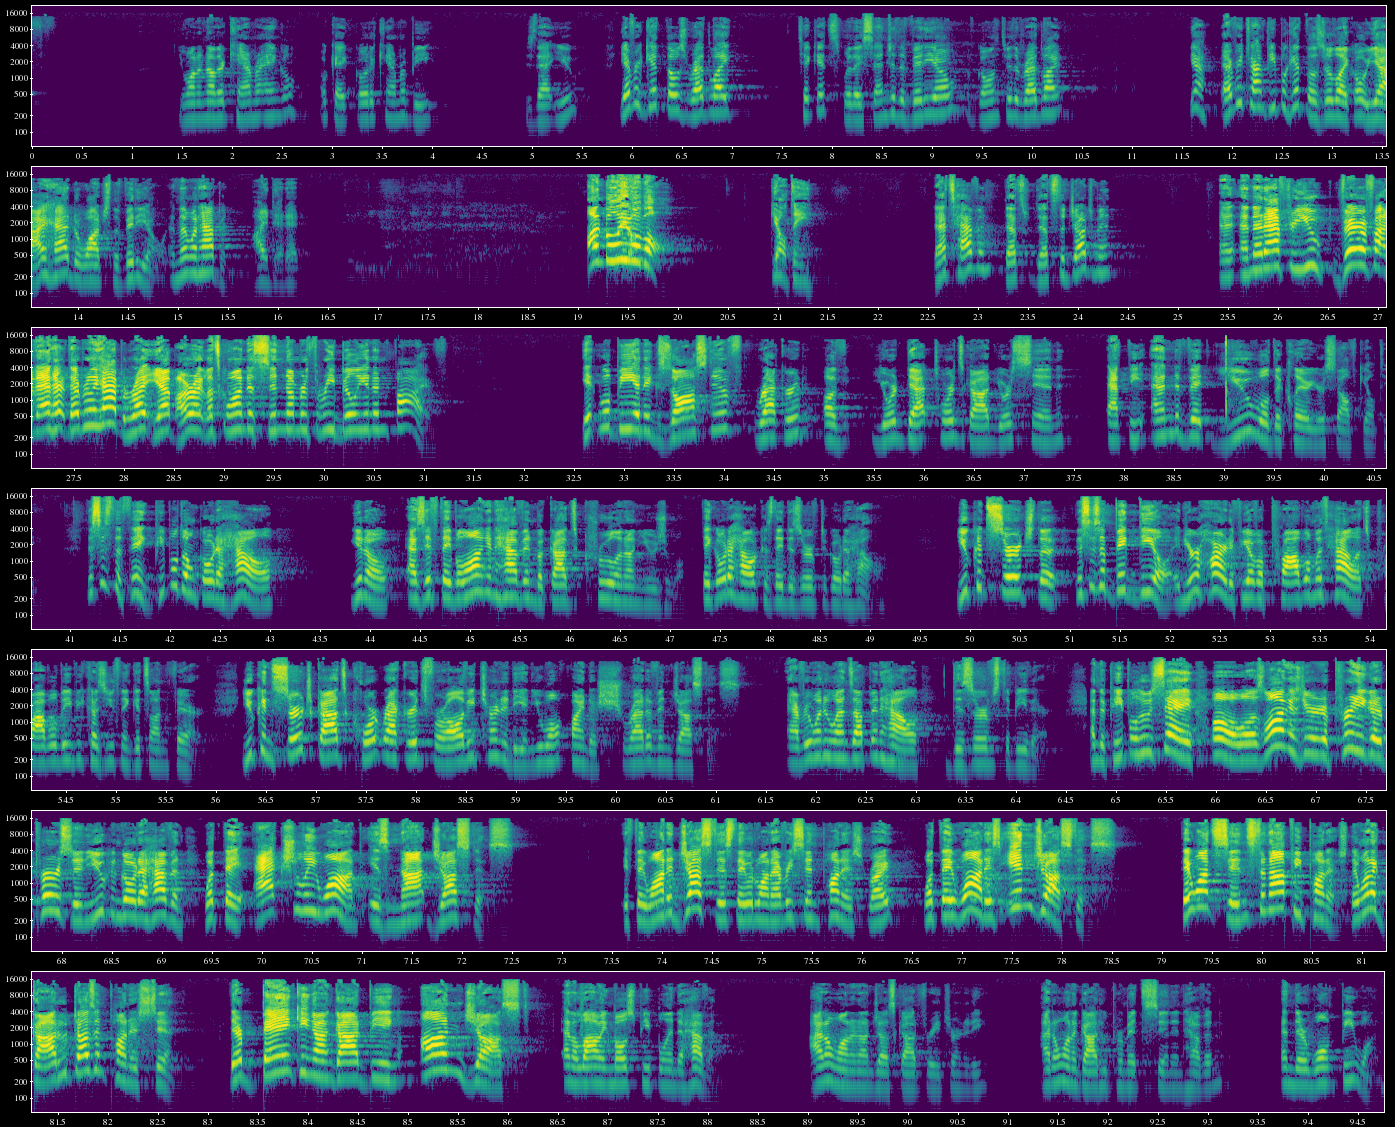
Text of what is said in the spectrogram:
You want another camera angle? Okay, go to camera B. Is that you? You ever get those red light tickets where they send you the video of going through the red light? Yeah, every time people get those, they're like, oh, yeah, I had to watch the video. And then what happened? I did it. Unbelievable. Guilty. That's heaven. That's, that's the judgment. And, and then after you verify that, that really happened, right? Yep. All right, let's go on to sin number three billion and five. It will be an exhaustive record of your debt towards God, your sin. At the end of it, you will declare yourself guilty. This is the thing. People don't go to hell, you know, as if they belong in heaven, but God's cruel and unusual. They go to hell because they deserve to go to hell. You could search the, this is a big deal. In your heart, if you have a problem with hell, it's probably because you think it's unfair. You can search God's court records for all of eternity and you won't find a shred of injustice. Everyone who ends up in hell deserves to be there. And the people who say, oh, well, as long as you're a pretty good person, you can go to heaven, what they actually want is not justice. If they wanted justice, they would want every sin punished, right? What they want is injustice. They want sins to not be punished. They want a God who doesn't punish sin. They're banking on God being unjust and allowing most people into heaven. I don't want an unjust God for eternity. I don't want a God who permits sin in heaven, and there won't be one.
